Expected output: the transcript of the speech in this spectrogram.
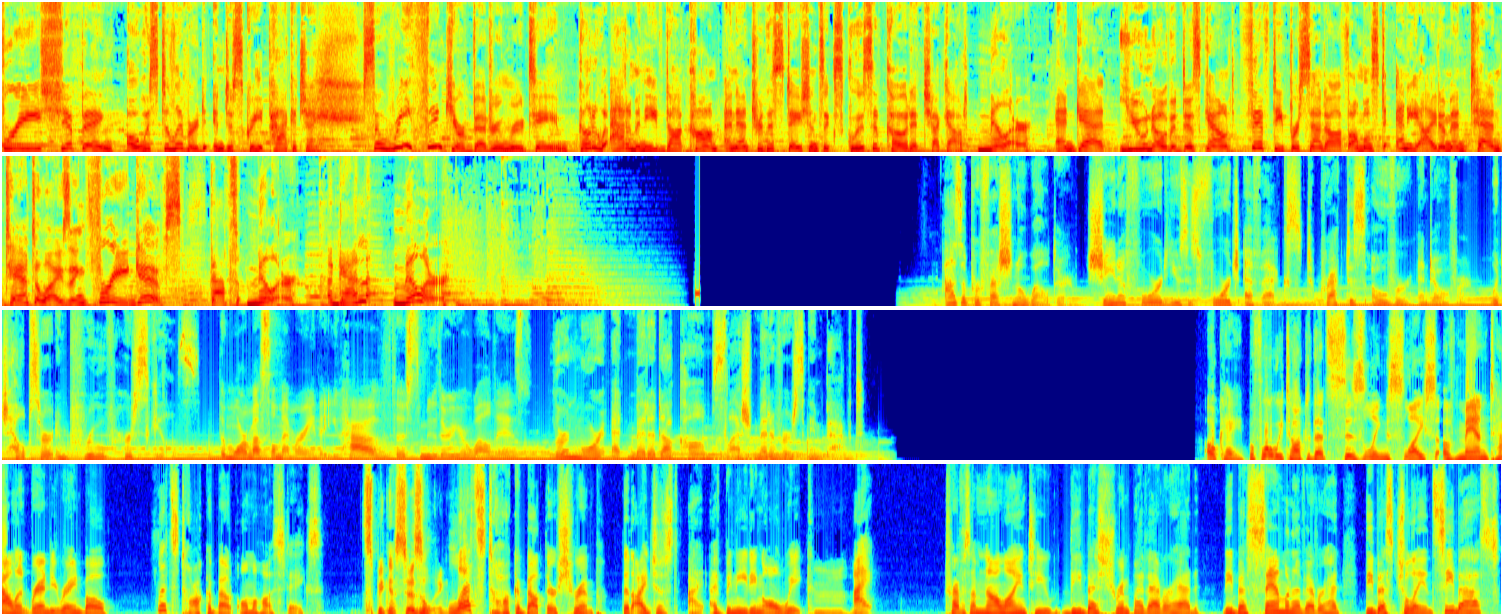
free shipping, always delivered in discreet packaging. So rethink your bedroom routine. Go to adamandeve.com and enter the station's exclusive code at checkout. Miller. And get, you know the discount, 50% off almost any item and 10 tantalizing free gifts. That's Miller. Again, Miller. As a professional welder, Shayna Ford uses Forge FX to practice over and over, which helps her improve her skills. The more muscle memory that you have, the smoother your weld is. Learn more at meta.com slash metaverse impact. Okay, before we talk to that sizzling slice of man talent, Randy Rainbow, let's talk about Omaha Steaks. Speaking of sizzling, Let's talk about their shrimp that I just I, I've been eating all week. Mm-hmm. I Travis, I'm not lying to you. The best shrimp I've ever had, the best salmon I've ever had, the best Chilean sea bass.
